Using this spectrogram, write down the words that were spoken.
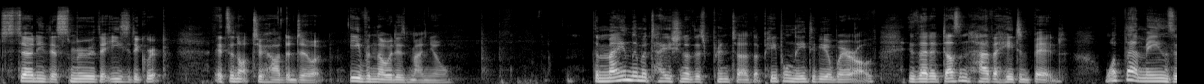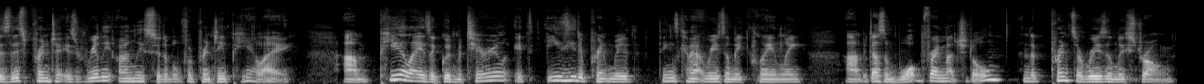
sturdy, they're smooth, they're easy to grip. It's not too hard to do it, even though it is manual. The main limitation of this printer that people need to be aware of is that it doesn't have a heated bed. What that means is this printer is really only suitable for printing PLA. Um, PLA is a good material, it's easy to print with, things come out reasonably cleanly, um, it doesn't warp very much at all, and the prints are reasonably strong.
